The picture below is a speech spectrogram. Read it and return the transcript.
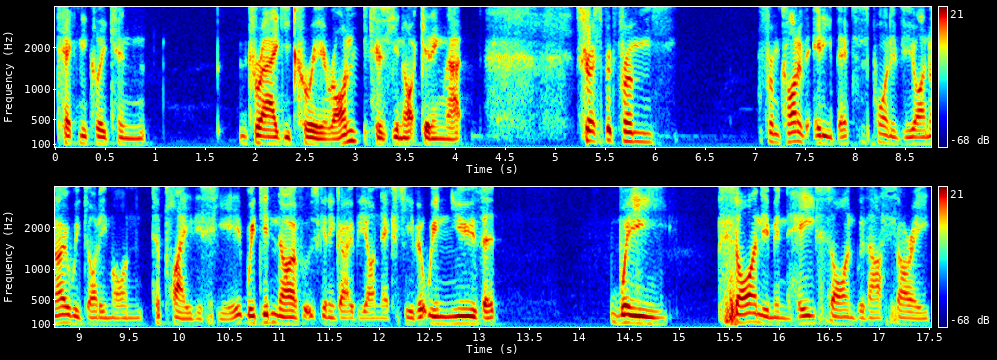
technically can drag your career on because you're not getting that stress. But from from kind of Eddie Betts' point of view, I know we got him on to play this year. We didn't know if it was going to go beyond next year, but we knew that we signed him and he signed with us, sorry,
